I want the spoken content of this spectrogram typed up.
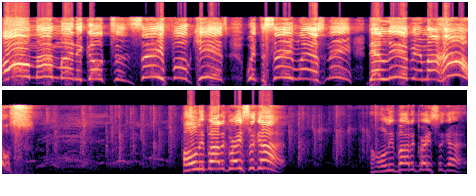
All my money go to the same four kids with the same last name that live in my house. Only by the grace of God. Only by the grace of God.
